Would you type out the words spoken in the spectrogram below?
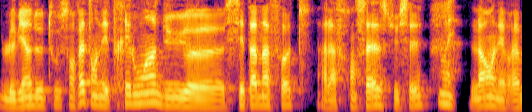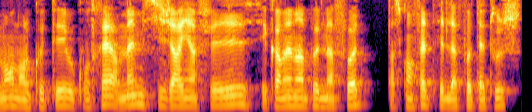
Le bien de tous. En fait, on est très loin du c'est pas ma faute à la française, tu sais. Là, on est vraiment dans le côté au contraire, même si j'ai rien fait, c'est quand même un peu de ma faute parce qu'en fait, c'est de la faute à tous.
